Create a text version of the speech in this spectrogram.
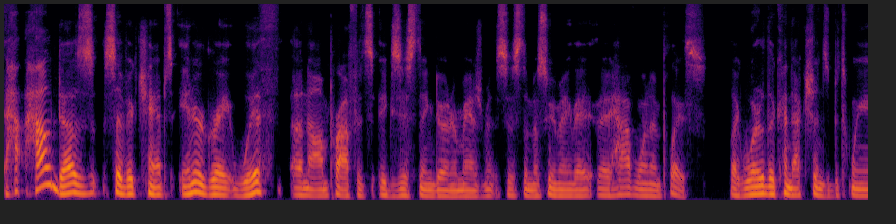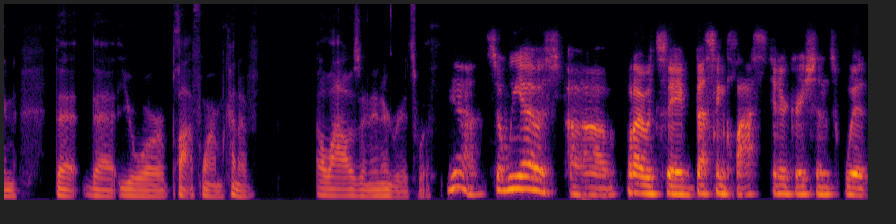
how does Civic Champs integrate with a nonprofit's existing donor management system, assuming they, they have one in place? Like, what are the connections between that that your platform kind of allows and integrates with? Yeah, so we have uh, what I would say best in class integrations with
